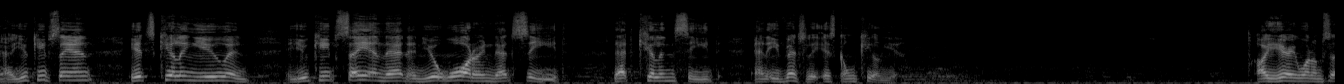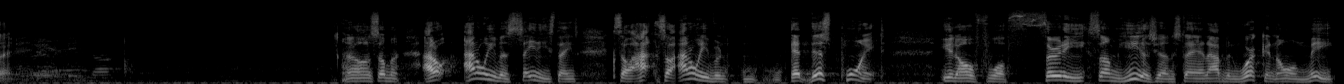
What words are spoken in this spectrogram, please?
Now, you keep saying it's killing you, and you keep saying that, and you're watering that seed, that killing seed, and eventually it's going to kill you. Are you hearing what I'm saying? You know, I don't. I don't even say these things. So I. So I don't even. At this point, you know, for 30 some years, you understand, I've been working on me.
